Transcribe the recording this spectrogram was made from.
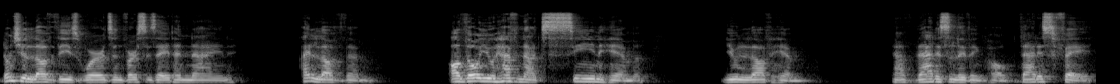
Don't you love these words in verses 8 and 9? I love them. Although you have not seen him, you love him. Now that is living hope. That is faith.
